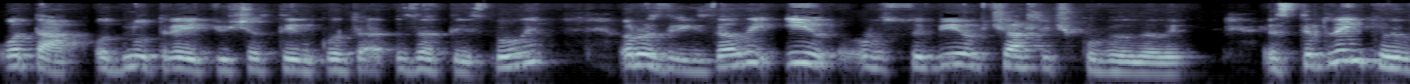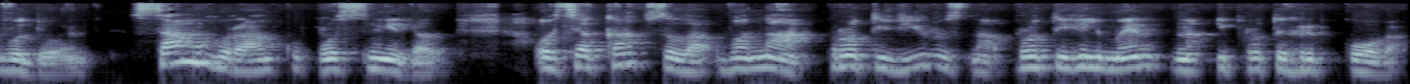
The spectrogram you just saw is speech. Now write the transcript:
Отак, одну третю частинку затиснули, розрізали і собі в чашечку вилили з тепленькою водою. З самого ранку поснідали. Оця капсула, вона противірусна, протигельментна і протигрибкова.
